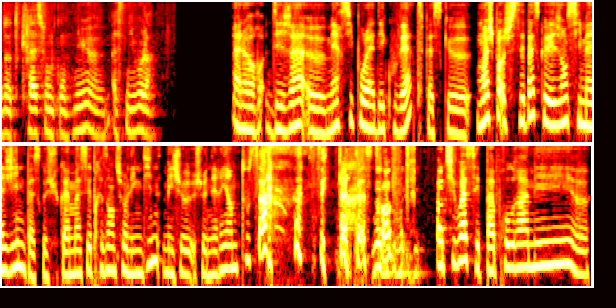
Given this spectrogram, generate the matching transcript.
notre création de contenu euh, à ce niveau-là. Alors déjà, euh, merci pour la découverte parce que moi, je ne sais pas ce que les gens s'imaginent parce que je suis quand même assez présente sur LinkedIn, mais je, n'ai rien de tout ça. c'est une catastrophe. quand tu vois, c'est pas programmé. Euh,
